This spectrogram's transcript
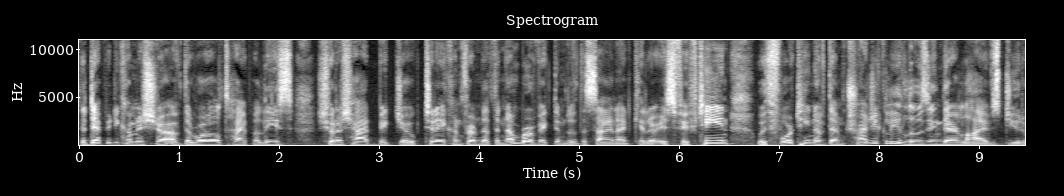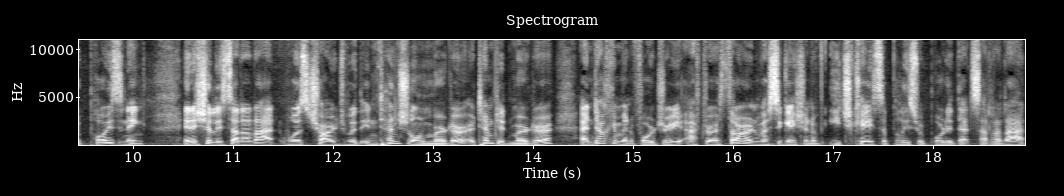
The Deputy Commissioner of the Royal Thai Police, Surachate Big Joke, today confirmed that the number of victims of the cyanide killer is 15, with 14 of them tragically losing their lives due to poisoning. Initially, Sararat was charged with intentional murder, attempted murder, and document forgery. After a thorough investigation of each case, the police reported that Sararat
